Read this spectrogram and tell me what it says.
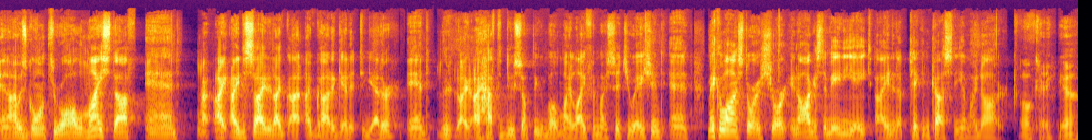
And I was going through all of my stuff. And I, I decided I've got, I've got to get it together. And I, I have to do something about my life and my situation. And make a long story short, in August of 88, I ended up taking custody of my daughter. Okay. Yeah.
